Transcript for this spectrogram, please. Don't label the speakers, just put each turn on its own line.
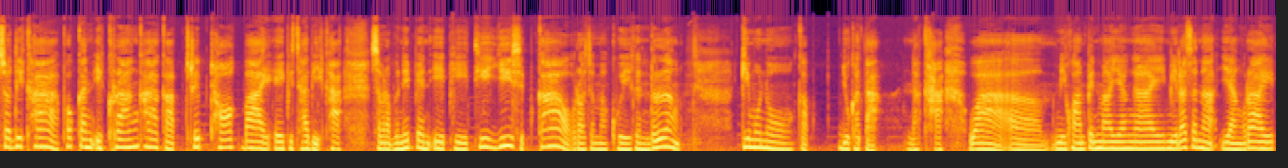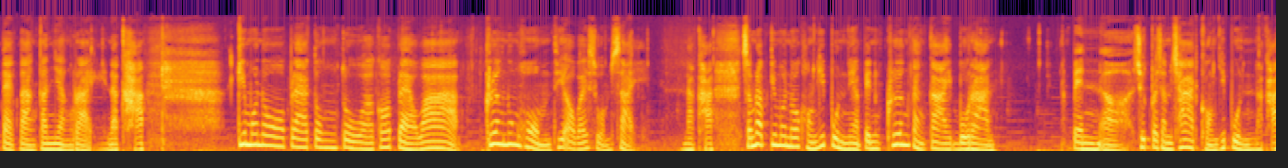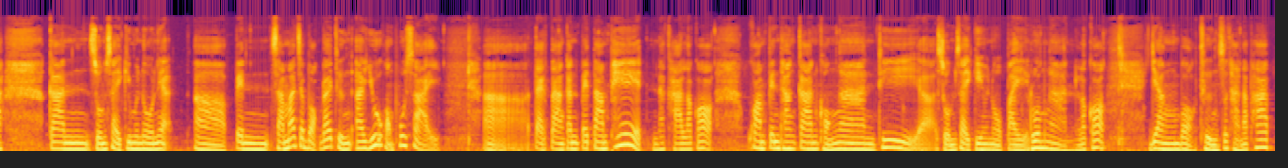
สวัสดีค่ะ พบกันอีกครั้งค่ะกับ Trip Talk by a p i t a b i ค่ะสำหรับวันนี้เป็น EP ที่ 29 เราจะมาคุยกันเรื่องกิโมโนกับยุคตะนะคะว่ามีความเป็นมายังไง มีลักษณะอย่างไรแตกต่างกันอย่างไรนะคะกิโมโนแปลตรงตัวก็แปลว่า เครื่องนุ่งห่มที่เอาไว้สวมใส่นะคะสำหรับกิโมโนของญี่ปุ่นเนี่ยเป็นเครื่องแต่งกายโบราณ เป็นชุดประจำชาติของญี่ปุ่นนะคะ การสวมใส่กิโมโนเนี่ยเป็นสามารถจะบอกได้ถึงอายุของผู้ใส่แตกต่างกันไปตามเพศนะคะ แล้วก็ความเป็นทางการของงานที่สวมใส่กิโมโนไปร่วมงาน แล้วก็ยังบอกถึงสถานภาพ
